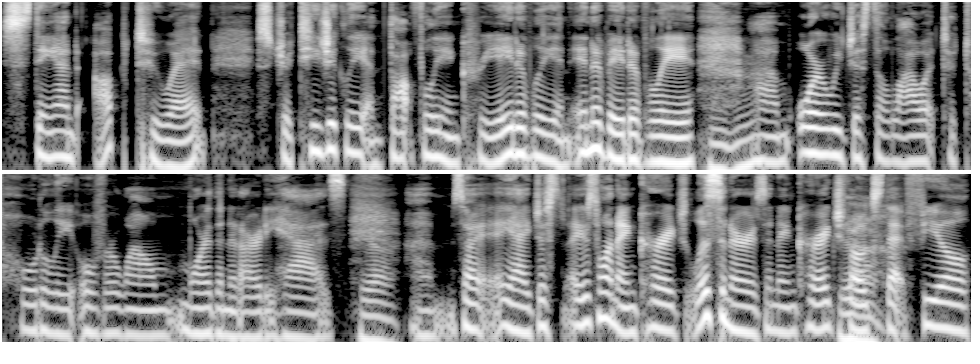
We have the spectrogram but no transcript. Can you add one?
stand up to it strategically and thoughtfully and creatively and innovatively, Mhm. um, or we just allow it to totally overwhelm more than it already has. Yeah. Um, so I- yeah, I just I just want to encourage listeners and encourage folks that feel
